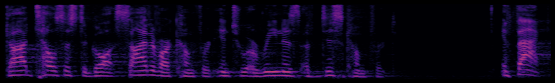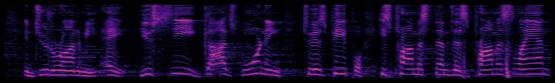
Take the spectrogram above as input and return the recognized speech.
God tells us to go outside of our comfort into arenas of discomfort. In fact, in Deuteronomy 8, you see God's warning to his people. He's promised them this promised land,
